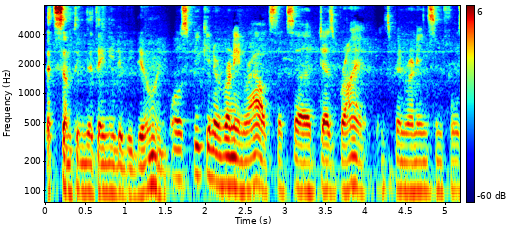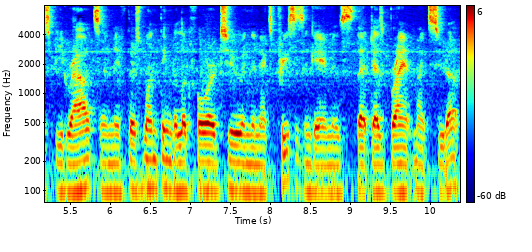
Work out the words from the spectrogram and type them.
that's something that they need to be doing. Well, speaking of running routes, that's uh, Dez Bryant. He's been running some full speed routes, and if there's one thing to look forward to in the next preseason game is that Dez Bryant might suit up.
